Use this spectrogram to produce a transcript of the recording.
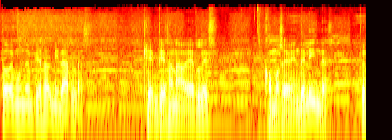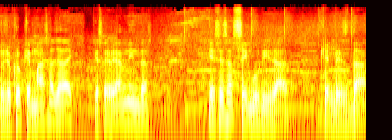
todo el mundo empieza a admirarlas, que empiezan a verles cómo se ven de lindas. Pero yo creo que más allá de que se vean lindas, es esa seguridad que les da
